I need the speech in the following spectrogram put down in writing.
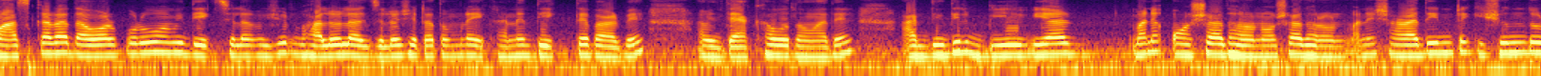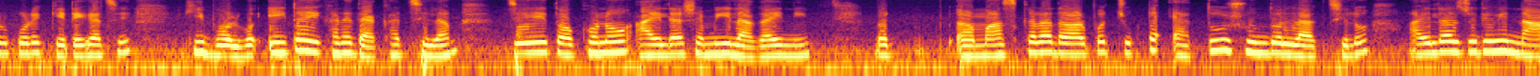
মাস্কারা দেওয়ার পরেও আমি দেখছিলাম ভীষণ ভালো লাগছিল, সেটা তোমরা এখানে দেখতে পারবে, আমি দেখাবো তোমাদের। আর দিদির বিহেভিয়ার মানে অসাধারণ অসাধারণ। মানে সারাদিনটা কি সুন্দর করে কেটে গেছে, কি বলব? এইটা এখানে দেখাচ্ছিলাম যে তখনও আইলাস আমি লাগাইনি বাট মাস্কারা দেওয়ার পর চোখটা এত সুন্দর লাগছিল। আইলাস যদি আমি না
